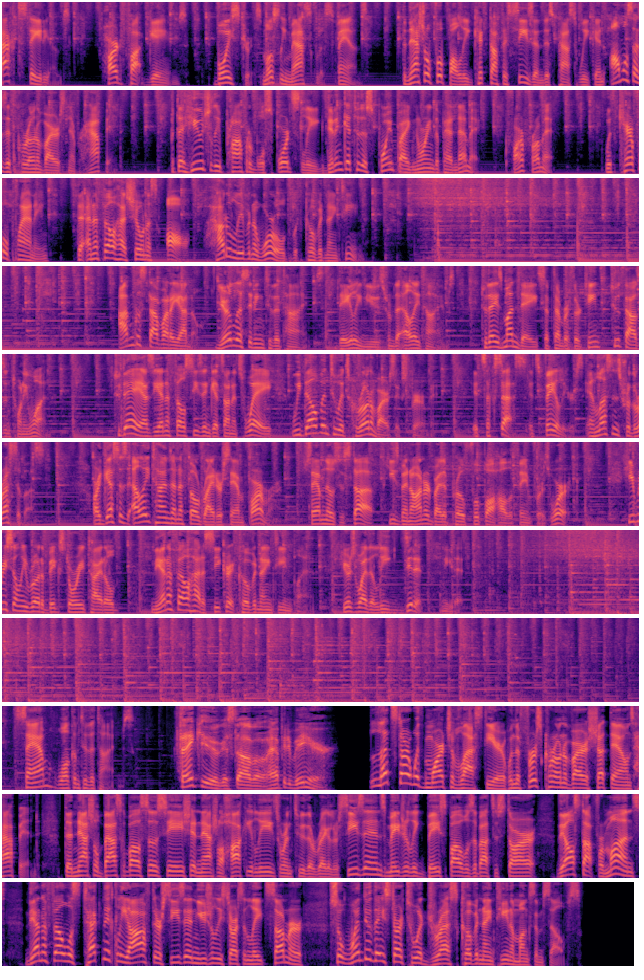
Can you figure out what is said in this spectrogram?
packed stadiums, hard fought games, boisterous, mostly maskless fans. The National Football League kicked off its season this past weekend almost as if coronavirus never happened. But the hugely profitable sports league didn't get to this point by ignoring the pandemic. Far from it. With careful planning, the NFL has shown us all how to live in a world with COVID 19. I'm Gustavo Arellano. You're listening to The Times, daily news from the LA Times. Today's Monday, September 13th, 2021. Today, as the NFL season gets on its way, we delve into its coronavirus experiment, its success, its failures, and lessons for the rest of us. Our guest is LA Times NFL writer Sam Farmer. Sam knows his stuff. He's been honored by the Pro Football Hall of Fame for his work. He recently wrote a big story titled, The NFL Had a Secret COVID 19 Plan. Here's why the league didn't need it. Sam, welcome to the Times. Thank you, Gustavo. Happy to be here. Let's start with March of last year when the first coronavirus shutdowns happened. The National Basketball Association, National Hockey Leagues were into their regular seasons. Major League Baseball was about to start. They all stopped for months. The NFL was technically off. Their season usually starts in late summer. So when do they start to address COVID 19 amongst themselves?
